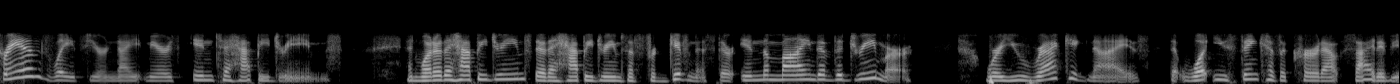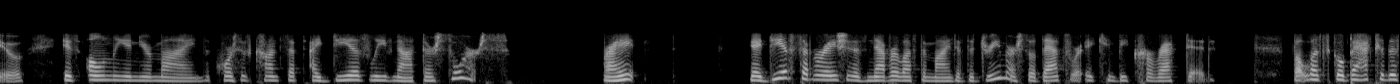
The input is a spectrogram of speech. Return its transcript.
translates your nightmares into happy dreams. And what are the happy dreams? They're the happy dreams of forgiveness. They're in the mind of the dreamer, where you recognize that what you think has occurred outside of you is only in your mind. The Course's concept ideas leave not their source. Right? The idea of separation has never left the mind of the dreamer, so that's where it can be corrected. But let's go back to this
